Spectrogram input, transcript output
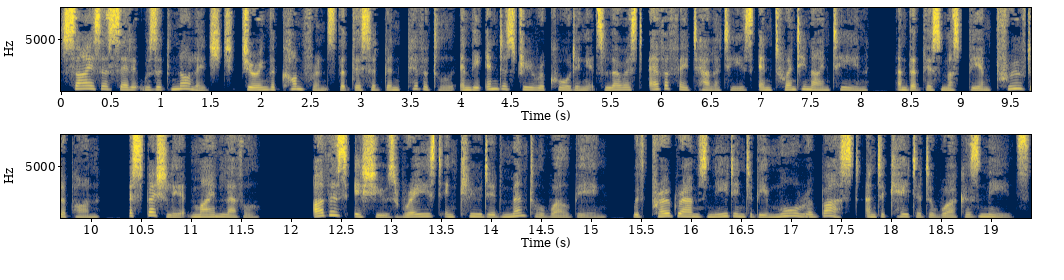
Msiza said it was acknowledged during the conference that this had been pivotal in the industry recording its lowest ever fatalities in 2019, and that this must be improved upon, especially at mine level. Others issues raised included mental well being, with programs needing to be more robust and to cater to workers' needs.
